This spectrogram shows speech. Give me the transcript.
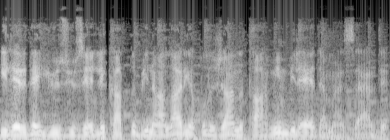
ileride 100-150 katlı binalar yapılacağını tahmin bile edemezlerdi.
